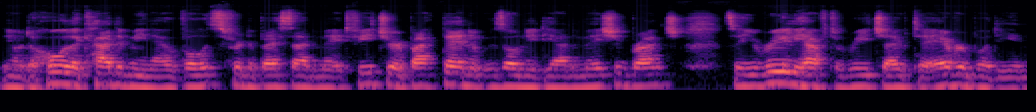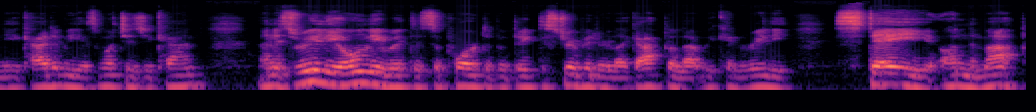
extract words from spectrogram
you know the whole academy now votes for the best animated feature. Back then it was only the animation branch. So you really have to reach out to everybody in the academy as much as you can. And it's really only with the support of a big distributor like apple that we can really stay on the map.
